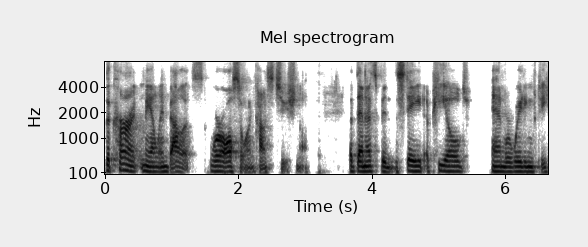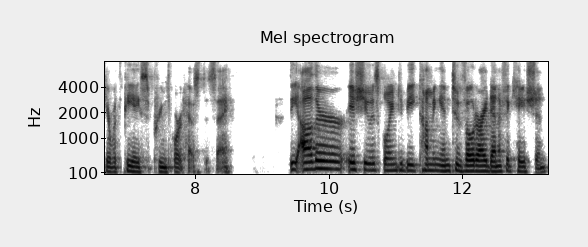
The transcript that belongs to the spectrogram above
the current mail in ballots were also unconstitutional. But then it's been the state appealed, and we're waiting to hear what the PA Supreme Court has to say. The other issue is going to be coming into voter identification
